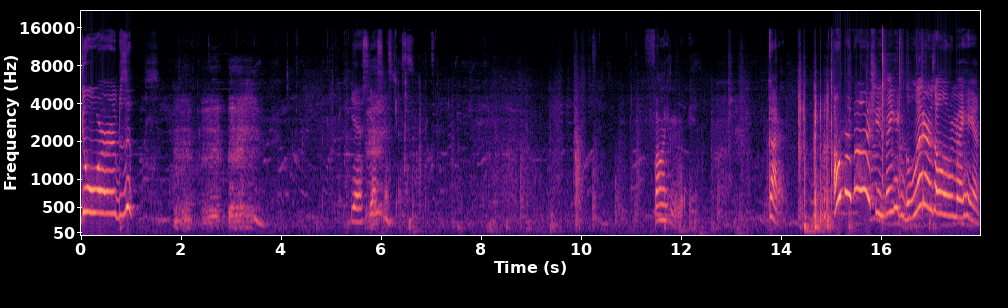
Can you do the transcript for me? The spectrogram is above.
dorbs. Yes, yes, yes, yes. Finally. Got her. Oh my gosh, she's making glitters all over my hand.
